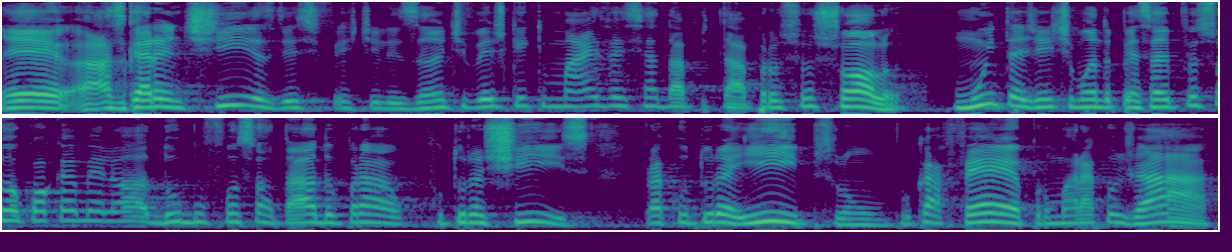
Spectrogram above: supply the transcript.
é, as garantias desse fertilizante e veja o que, que mais vai se adaptar para o seu solo. Muita gente manda pensar, professor, qual é o melhor adubo fosfatado para cultura X, para cultura Y, para o café, para o maracujá,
